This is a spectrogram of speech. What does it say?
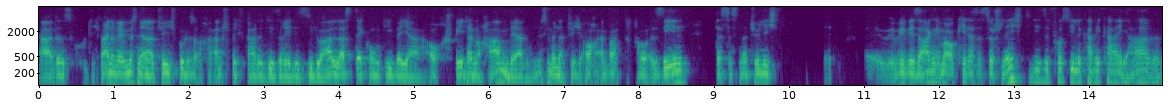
Ja, das ist gut. Ich meine, wir müssen ja natürlich, wo du es auch ansprichst, gerade diese Residuallastdeckung, die wir ja auch später noch haben werden, müssen wir natürlich auch einfach sehen, dass es natürlich, äh, wir sagen immer, okay, das ist so schlecht, diese fossile KWK. Ja,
